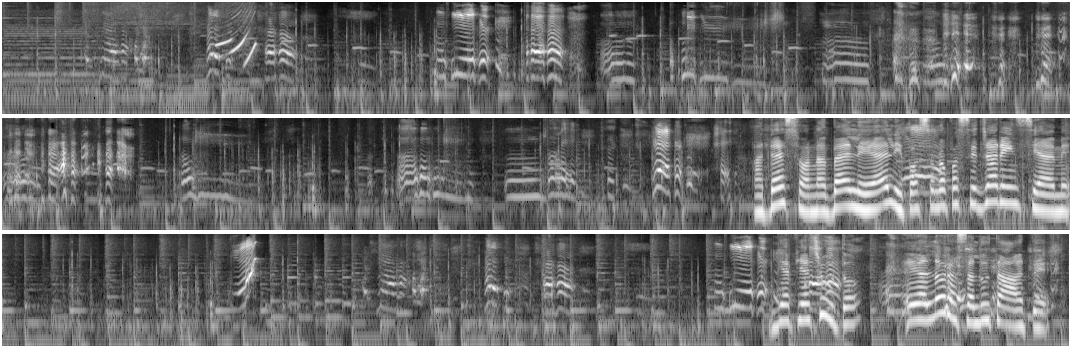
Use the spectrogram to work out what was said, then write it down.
Adesso Annabelle e Ellie possono passeggiare insieme. È piaciuto? E allora salutate!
